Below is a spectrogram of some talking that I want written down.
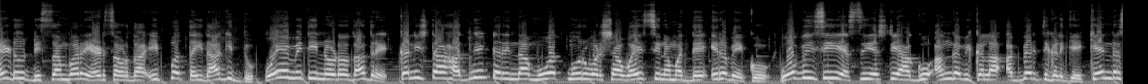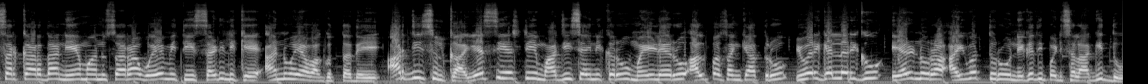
ಎರಡು ಡಿಸೆಂಬರ್ ಎರಡ್ ಸಾವಿರದ ಇಪ್ಪತ್ತೈದಾಗಿದ್ದು ವಯೋಮಿತಿ ನೋಡೋದಾದ್ರೆ ಕನಿಷ್ಠ ಹದಿನೆಂಟರಿಂದ ಮೂವತ್ತ್ ಮೂರು ವರ್ಷ ವಯಸ್ಸಿನ ಮಧ್ಯೆ ಇರಬೇಕು. ಒಬಿಸಿ, ಎಸ್ಸಿ, ಎಸ್ಟಿ ಹಾಗೂ ಅಂಗವಿಕಲ ಅಭ್ಯರ್ಥಿಗಳಿಗೆ ಕೇಂದ್ರ ಸರ್ಕಾರದ ನಿಯಮಾನುಸಾರ ವಯೋಮಿತಿ ಸಡಿಲಿಕೆ ಅನ್ವಯವಾಗುತ್ತದೆ. ಅರ್ಜಿ ಶುಲ್ಕ, ಎಸ್ಸಿ, ಎಸ್ಟಿ ಮಾಜಿ ಸೈನಿಕರು, ಮಹಿಳೆಯರು, ಅಲ್ಪಸಂಖ್ಯಾತರು, ಇವರಿಗೆಲ್ಲರಿಗೂ ಎರಡ್ನೂರ ಐವತ್ತು ರು ನಿಗದಿಪಡಿಸಲಾಗಿದ್ದು,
